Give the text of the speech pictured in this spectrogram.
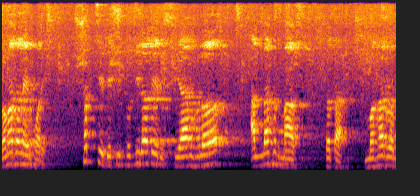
রমাদানের পরে সবচেয়ে বেশি ফজিলতের সিয়াম হলো আল্লাহর মাস তথা মহরম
